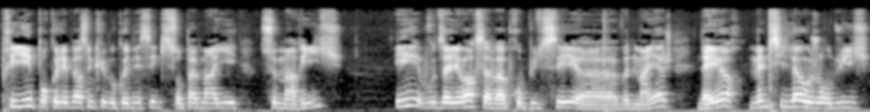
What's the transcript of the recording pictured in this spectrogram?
priez pour que les personnes que vous connaissez qui ne sont pas mariées se marient. Et vous allez voir que ça va propulser euh, votre mariage. D'ailleurs, même si là aujourd'hui,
